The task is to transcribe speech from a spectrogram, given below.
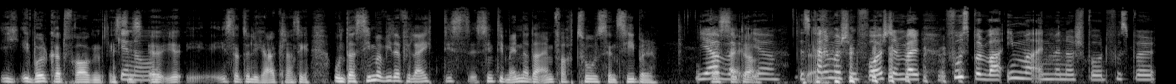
Ich, ich wollte gerade fragen, es Genau. ist, äh, ist natürlich auch ein Klassiker. Und da sind wir wieder vielleicht, dies, sind die Männer da einfach zu sensibel. Ja, weil, da- ja, das kann ich mir schon vorstellen, weil Fußball war immer ein Männersport. Fußball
